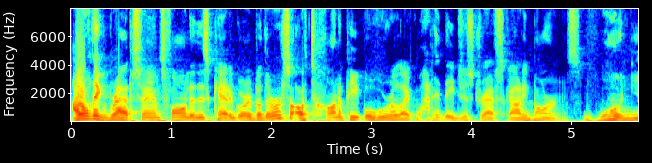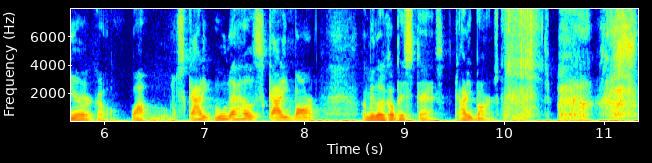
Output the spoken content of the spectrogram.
I don't think Raps fans fall into this category, but there are a ton of people who are like, why did they just draft Scottie Barnes one year ago? What, Scottie, who the hell is Scottie Barnes? Let me look up his stats. Scottie Barnes.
